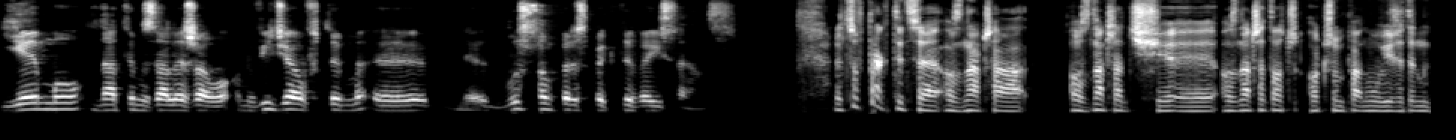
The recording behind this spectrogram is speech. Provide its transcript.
jemu na tym zależało. On widział w tym dłuższą perspektywę i sens. Ale co w praktyce oznacza oznaczać, oznacza to, o czym pan mówi, że ten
